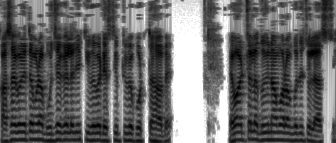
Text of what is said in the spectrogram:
আশা করি তোমরা বুঝে গেলে যে কীভাবে ডেসক্রিপটিভে করতে হবে। এবার চলো দুই নম্বর অঙ্কতে চলে আসছি।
